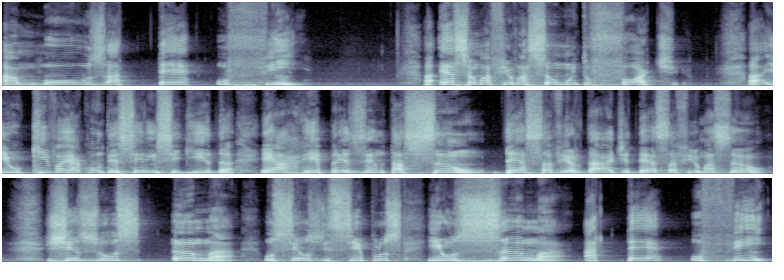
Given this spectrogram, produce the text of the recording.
amou-os até o fim. Ah, essa é uma afirmação muito forte. Ah, e o que vai acontecer em seguida é a representação dessa verdade, dessa afirmação. Jesus ama os seus discípulos e os ama até o fim.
